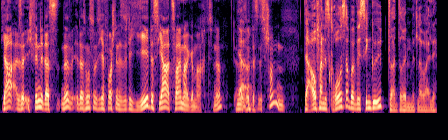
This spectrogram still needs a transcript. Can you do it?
Ja, also ich finde das, ne, das muss man sich ja vorstellen, das ist wirklich jedes Jahr zweimal gemacht. Ne? Ja. Also das ist schon der Aufwand ist groß, aber wir sind geübt da drin mittlerweile.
